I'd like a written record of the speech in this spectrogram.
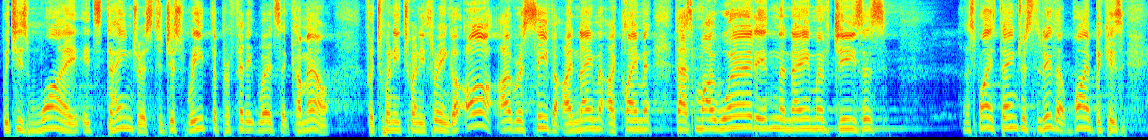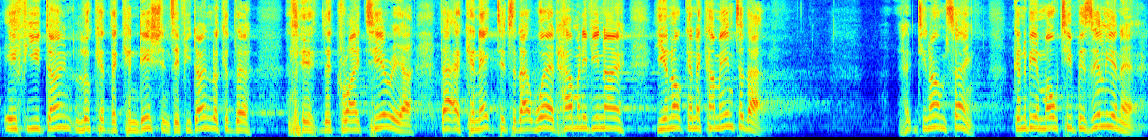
which is why it's dangerous to just read the prophetic words that come out for 2023 and go, Oh, I receive it, I name it, I claim it. That's my word in the name of Jesus. That's why it's dangerous to do that. Why? Because if you don't look at the conditions, if you don't look at the, the, the criteria that are connected to that word, how many of you know you're not going to come into that? Do you know what I'm saying? Going to be a multi bazillionaire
